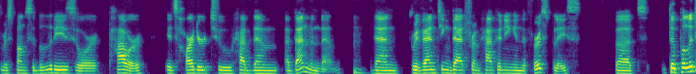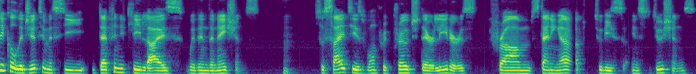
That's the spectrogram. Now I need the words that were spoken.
responsibilities or power, it's harder to have them abandon them hmm. than preventing that from happening in the first place. But the political legitimacy definitely lies within the nations. Hmm. Societies won't reproach their leaders from standing up to these institutions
